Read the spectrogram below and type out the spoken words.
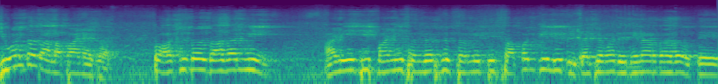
जिवंत झाला पाण्याचा तो आशुतोष दादांनी आणि जी पाणी संघर्ष समिती स्थापन केली होती त्याच्यामध्ये दिनार दादा होते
